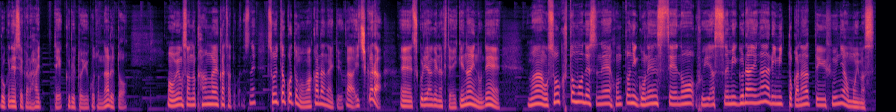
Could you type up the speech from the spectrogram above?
6年生から入ってくるということになると。まあ、親御さんの考え方とかですね、そういったこともわからないというか、一から、えー、作り上げなくてはいけないので、まあ遅くともですね、本当に5年生の冬休みぐらいがリミットかなというふうには思います。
